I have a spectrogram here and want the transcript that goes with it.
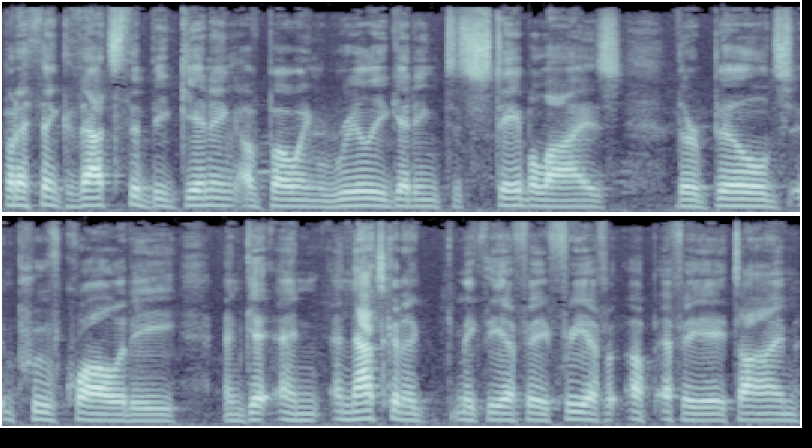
but I think that's the beginning of Boeing really getting to stabilize their builds, improve quality, and get and and that's going to make the FAA free F, up FAA time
